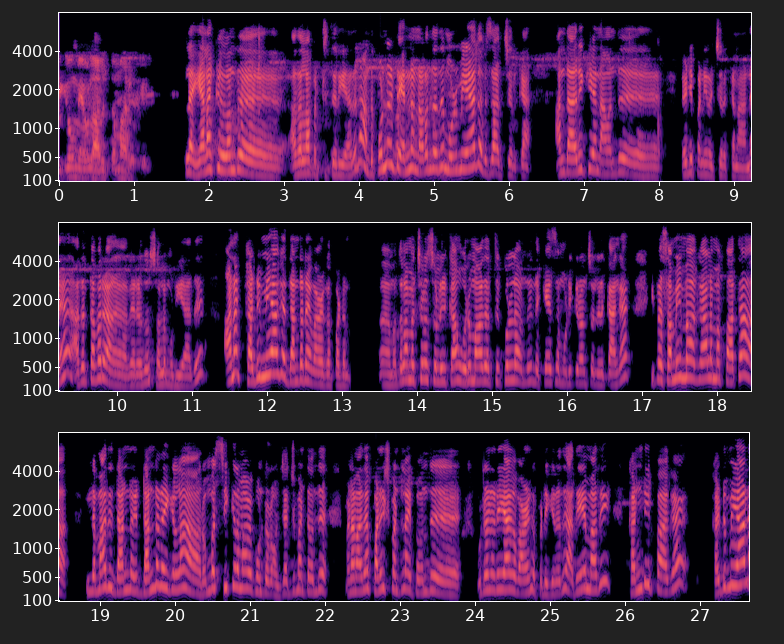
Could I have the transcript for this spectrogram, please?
மிகவும் எவ்வளவு அழுத்தமா இருக்கு. இல்ல எனக்கு வந்து அதெல்லாம் பற்றி தெரியாது. நான் அந்த பொண்ணுகிட்ட என்ன நடந்தது முழுமையாக விசாரிச்சிருக்கேன். அந்த அறிக்கையை நான் வந்து ரெடி பண்ணி வச்சிருக்கேன் நான். அதை தவிர வேற எதுவும் சொல்ல முடியாது. ஆனால் கடுமையாக தண்டனை வழங்கப்படும். முதலமைச்சரும் சொல்லியிருக்காங்க ஒரு மாதத்துக்குள்ள வந்து இந்த கேஸை முடிக்கிறோம்னு சொல்லியிருக்காங்க. இப்போ சமீப காலமாக பார்த்தா இந்த மாதிரி தண்டனை தண்டனைகள்லாம் ரொம்ப சீக்கிரமாகவே கொண்டு வரும். ஜட்ஜ்மெண்ட் வந்து மேடம் தான் பனிஷ்மெண்ட்லாம் இப்போ வந்து உடனடியாக வழங்கப்படுகிறது. அதே மாதிரி கண்டிப்பாக கடுமையான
